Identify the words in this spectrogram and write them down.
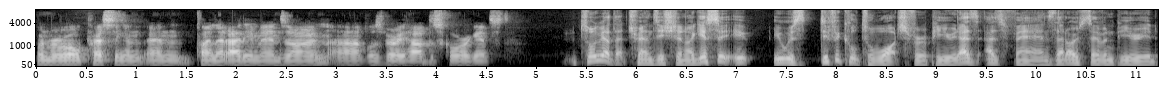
when we were all pressing and, and playing that 18 man zone, uh, it was very hard to score against. Talking about that transition, I guess it, it, it was difficult to watch for a period as as fans. That 07 period,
